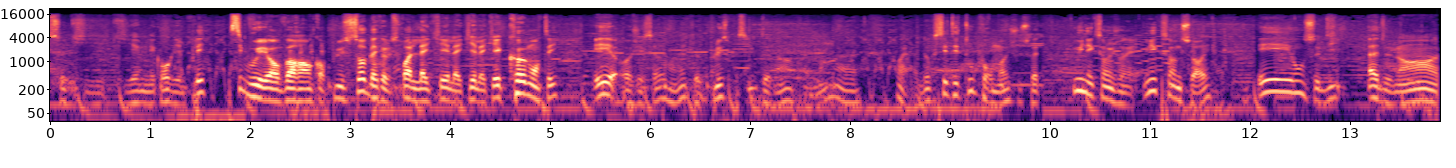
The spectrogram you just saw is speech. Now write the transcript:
ceux qui, aiment les gros gameplays, si vous voulez en voir encore plus sur Black Ops 3, likez, likez, likez, commentez et oh, j'essaierai d'en mettre le plus possible demain. voilà, donc c'était tout pour moi. Je vous souhaite une excellente journée, une excellente soirée et on se dit à demain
